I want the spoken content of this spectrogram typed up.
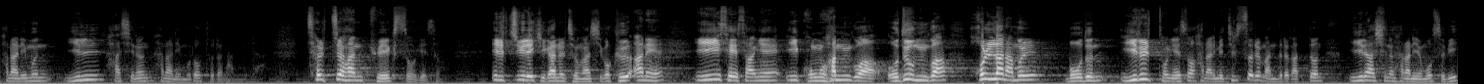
하나님은 일하시는 하나님으로 드러납니다. 철저한 계획 속에서 일주일의 기간을 정하시고 그 안에 이 세상의 이 공함과 어두움과 혼란함을 모든 일을 통해서 하나님의 질서를 만들어 갔던 일하시는 하나님의 모습이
